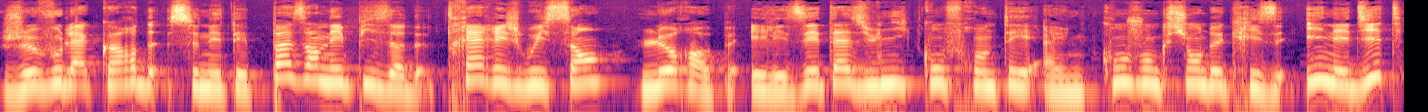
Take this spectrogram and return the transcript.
Je vous l'accorde, ce n'était pas un épisode très réjouissant, l'Europe et les États-Unis confrontés à une conjonction de crise inédite,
